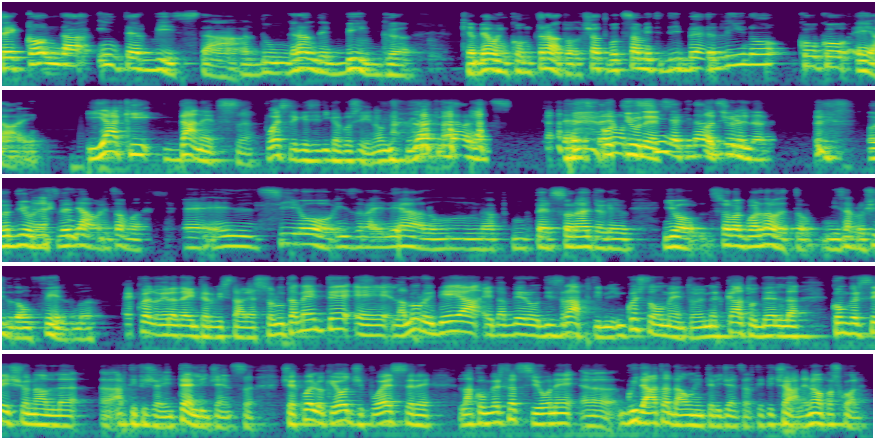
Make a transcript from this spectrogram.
seconda intervista ad un grande big che abbiamo incontrato al Chatbot Summit di Berlino, Coco AI. Yaki Danez, può essere che si dica così, non... Yaki Danez. Eh, speriamo di sì, Yaki Danez. Il... Oddio, vediamo, insomma, è il CEO israeliano, un, un personaggio che io solo a guardarlo ho detto mi sembra uscito da un film. E quello era da intervistare assolutamente e la loro idea è davvero disruptive in questo momento nel mercato del conversational uh, artificial intelligence, cioè quello che oggi può essere la conversazione uh, guidata da un'intelligenza artificiale, no Pasquale?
